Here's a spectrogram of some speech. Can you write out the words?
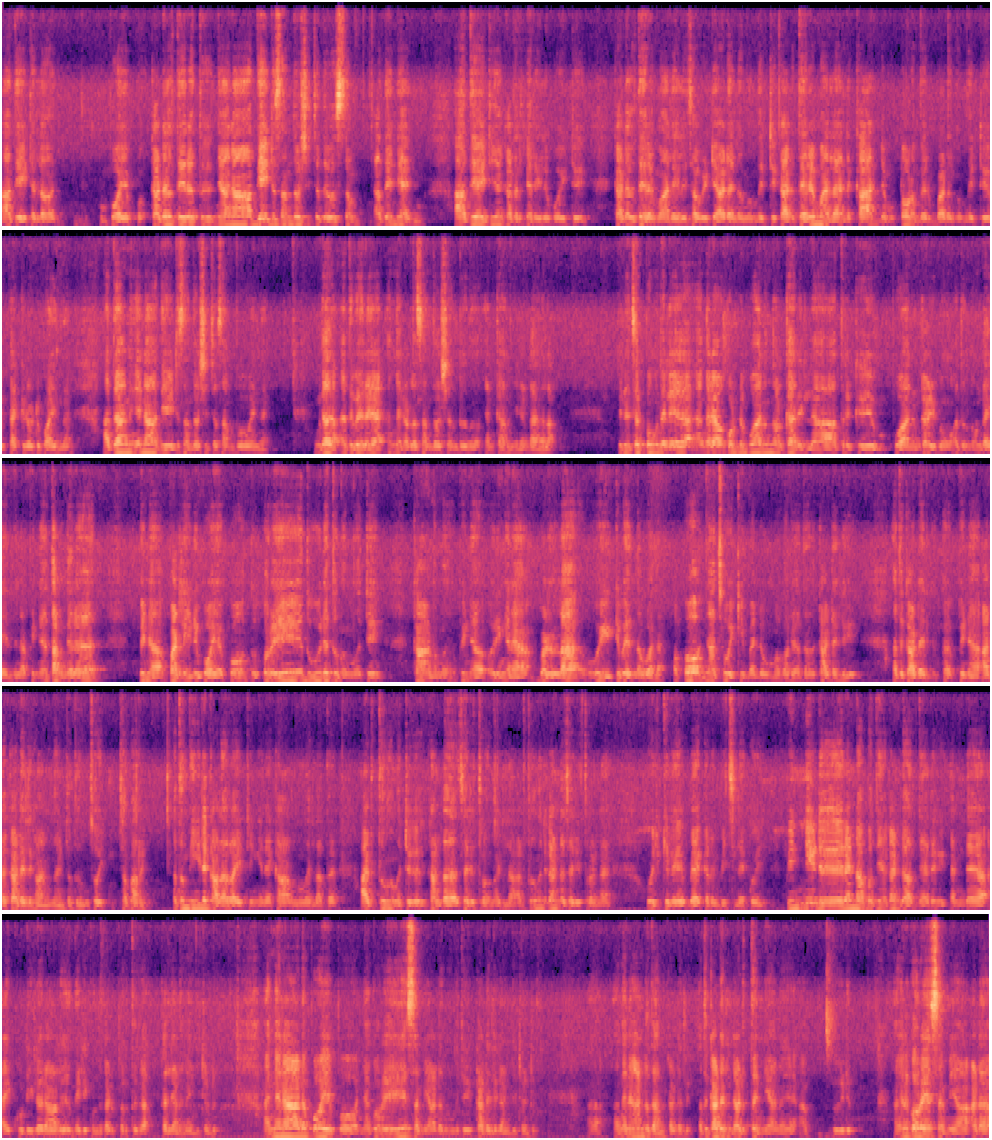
ആദ്യമായിട്ടെല്ലാം പോയപ്പോൾ കടൽ തീരത്ത് ഞാൻ ആദ്യമായിട്ട് സന്തോഷിച്ച ദിവസം അത് തന്നെയായിരുന്നു ആദ്യമായിട്ട് ഞാൻ കടൽക്കരയിൽ പോയിട്ട് കടൽ തിരമാലയിൽ ചവിട്ടി തന്നെ നിന്നിട്ട് തിരമാല എന്റെ കാലിന്റെ മുട്ടോളം വരുമ്പോൾ അവിടെ നിന്നിട്ട് പാക്കിലോട്ട് പായുന്ന അതാണ് ഞാൻ ആദ്യമായിട്ട് സന്തോഷിച്ച സംഭവം തന്നെ എനിക്ക് അതുവരെ അങ്ങനെയുള്ള സന്തോഷം ഉണ്ടെന്ന് എനിക്ക് അറിഞ്ഞിട്ടുണ്ടാകില്ല പിന്നെ ചെറുപ്പം മുതൽ അങ്ങനെ കൊണ്ടുപോകാനൊന്നും ആൾക്കാരില്ല അത്രയ്ക്ക് പോകാനും കഴിവും അതൊന്നും ഉണ്ടായിരുന്നില്ല. പിന്നെ തങ്കര പിന്നെ പള്ളിയിൽ പോയപ്പോൾ കുറേ ദൂരത്ത് നിന്നിട്ട് കാണുന്നു. പിന്നെ ഒരിങ്ങനെ വെള്ള ഒഴിയിട്ട് വരുന്ന പോലെ. അപ്പോൾ ഞാൻ ചോദിക്കുമ്പോൾ എന്റെ ഉമ്മ പറയും അത് കടൽ അത് കടൽ പിന്നെ അടക്കടൽ കടൽ കാണുന്നതിന്റെത് ചോദിച്ചാൽ പറയും. അത് നീല കളറായിട്ട് ഇങ്ങനെ കാണുന്നതല്ലാത്ത അടുത്ത് നിന്നിട്ട് കണ്ട ചരിത്രമൊന്നുമില്ല. അടുത്ത് നിന്നിട്ട് കണ്ട ചരിത്രം തന്നെ ഒരിക്കൽ ബേക്കലം ബീച്ചിലേക്ക് പോയി. പിന്നീട് രണ്ടാമത് ഞാൻ കണ്ടു പറഞ്ഞാൽ എന്റെ അയക്കുടിയിൽ ഒരാൾ നെല്ലിക്കുന്ന് കടുപ്പുറത്ത് കല്യാണം കഴിഞ്ഞിട്ടുണ്ട്. അങ്ങനെ അവിടെ പോയപ്പോൾ ഞാൻ കുറേ സമയം അവിടെ നിന്നിട്ട് കടൽ കണ്ടിട്ടുണ്ട്. അങ്ങനെ കണ്ടതാണ് കടൽ. അത് കടലിന്റെ അടുത്ത് തന്നെയാണ് വീട്. അങ്ങനെ കുറേ സമയം അവിടെ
